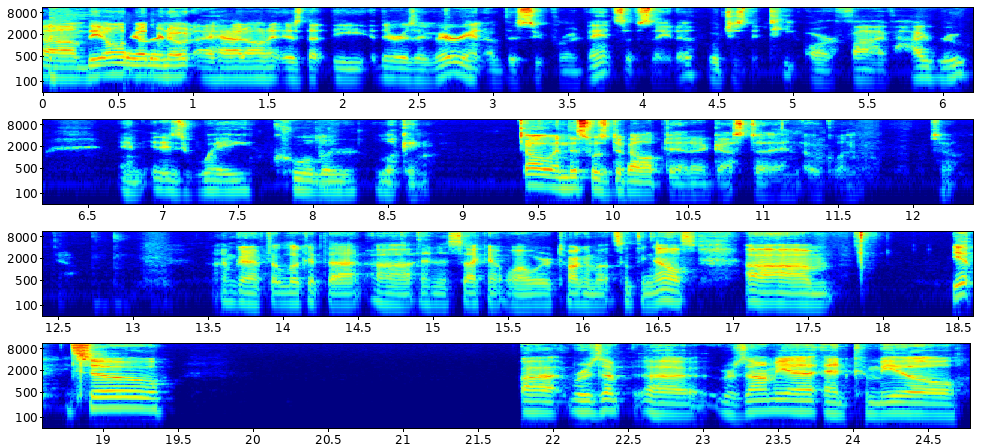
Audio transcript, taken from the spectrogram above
um, the only other note i had on it is that the there is a variant of the super from advance of Zeta, which is the tr5 hyru and it is way cooler looking oh and this was developed at augusta and oakland so yeah. I'm gonna have to look at that uh, in a second while we're talking about something else. Um, yep. So, uh, uh, Rosamia and Camille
